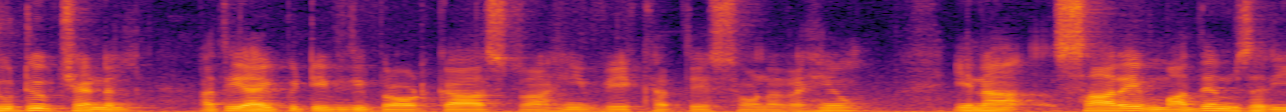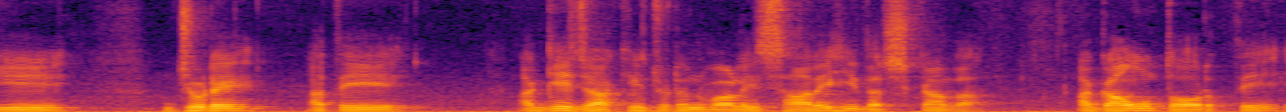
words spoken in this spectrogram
YouTube ਚੈਨਲ ਅਤੇ IPTV ਦੀ ਬ੍ਰਾਡਕਾਸਟ ਰਾਹੀਂ ਵੇਖ ਅਤੇ ਸੁਣ ਰਹੇ ਹੋ। ਇਹਨਾਂ ਸਾਰੇ ਮਾਧਿਅਮ ਜ਼ਰੀਏ ਜੁੜੇ ਅਤੇ ਅੱਗੇ ਜਾ ਕੇ ਜੁੜਨ ਵਾਲੇ ਸਾਰੇ ਹੀ ਦਰਸ਼ਕਾਂ ਦਾ ਅਗਾਊਂ ਤੌਰ ਤੇ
